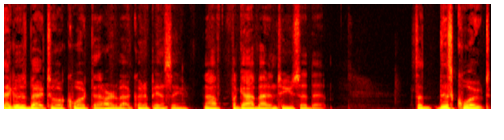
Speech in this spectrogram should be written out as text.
that goes back to a quote that I heard about codependency, and I forgot about it until you said that. So this quote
